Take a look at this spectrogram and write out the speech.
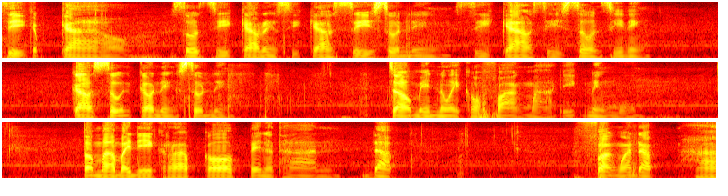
สี่กับเก้าศูนย์สี่เก้าหนึ่งสี่เก้าสี่ศูนย์หนึ่งสี่เก้าสี่ศูนย์สี่หนึ่งเก้าศูนย์เก้าหนึ่งศูนย์หนึ่งเจ้าเมหน่วยก็ฟังมาอีกหนึ่งมุม ต่อมาใบนี้ครับก็เป็นอาทานดับฝากมาดับห้า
